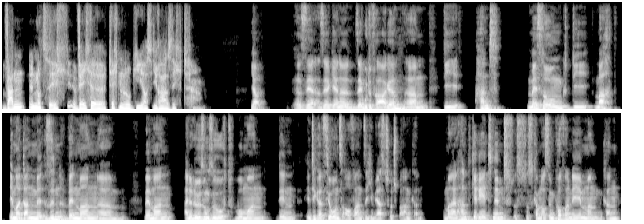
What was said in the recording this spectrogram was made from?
Wann nutze ich welche Technologie aus Ihrer Sicht? Ja, äh, sehr, sehr gerne. Sehr gute Frage. Ähm, die Handmessung, die macht immer dann Sinn, wenn man, ähm, wenn man eine Lösung sucht, wo man den Integrationsaufwand sich im ersten Schritt sparen kann. Wenn man ein Handgerät nimmt, das, das kann man aus dem Koffer nehmen, man kann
